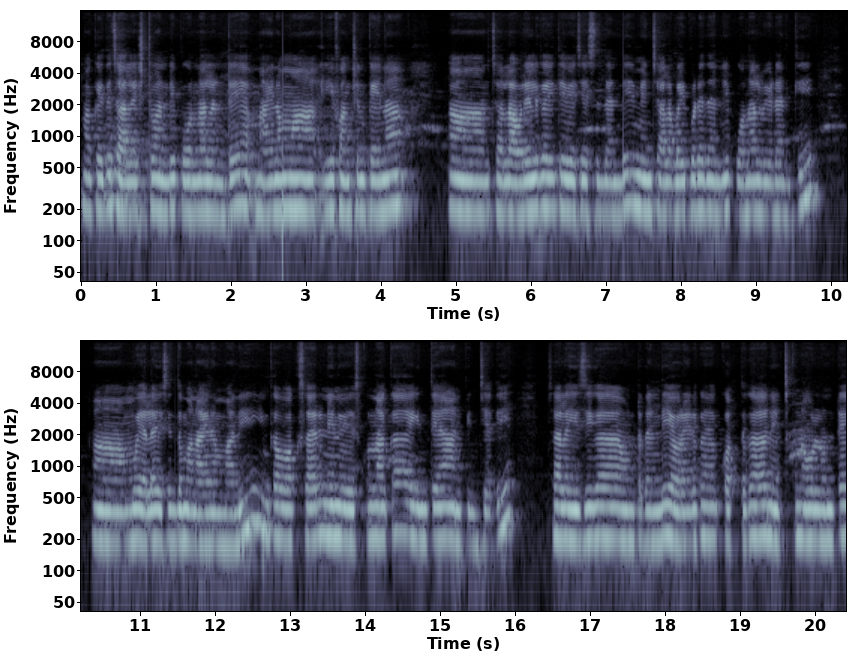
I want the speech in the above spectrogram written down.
మాకైతే చాలా ఇష్టం అండి పూర్ణాలు అంటే. నాయనమ్మ ఏ ఫంక్షన్కైనా చాలా అవలేలుగా అయితే వేసేసిందండి. మేము చాలా భయపడేదాన్ని పూర్ణాలు వేయడానికి. అమ్మ అమ్మో ఎలా వేసిద్దో మా నాయనమ్మ అని. ఇంకా ఒకసారి నేను వేసుకున్నాక ఇంతే అనిపించేది. చాలా ఈజీగా ఉంటుందండి. ఎవరైనా కొత్తగా నేర్చుకున్న వాళ్ళు ఉంటే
